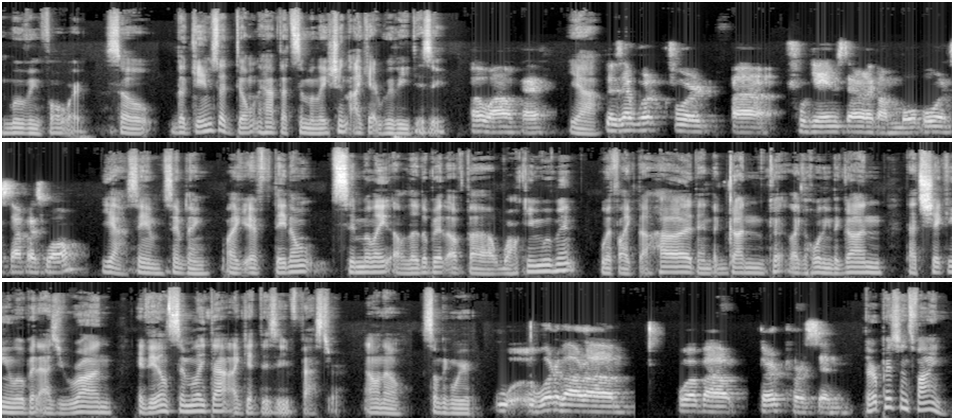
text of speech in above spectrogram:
moving forward? So the games that don't have that simulation, I get really dizzy. oh wow, okay. Yeah, Does that work for uh for games that are like on mobile and stuff as well? Yeah, same same thing. Like if they don't simulate a little bit of the walking movement with like the HUD and the gun, like holding the gun that's shaking a little bit as you run, if they don't simulate that, I get dizzy faster. I don't know, something weird. W- what about um? What about third person? Third person's fine.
